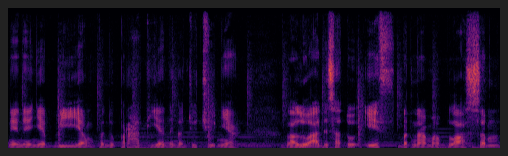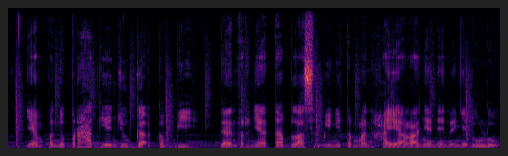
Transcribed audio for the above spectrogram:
neneknya B yang penuh perhatian dengan cucunya. Lalu ada satu if bernama Blossom yang penuh perhatian juga ke B dan ternyata Blossom ini teman hayalannya neneknya dulu.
